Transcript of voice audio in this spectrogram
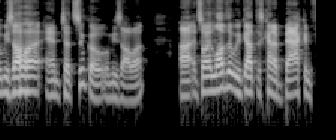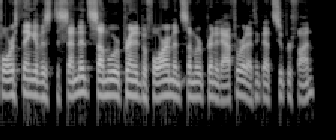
Umezawa and Tetsuko Umezawa. Uh, and so I love that we've got this kind of back and forth thing of his descendants, some who were printed before him and some were printed afterward. I think that's super fun.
